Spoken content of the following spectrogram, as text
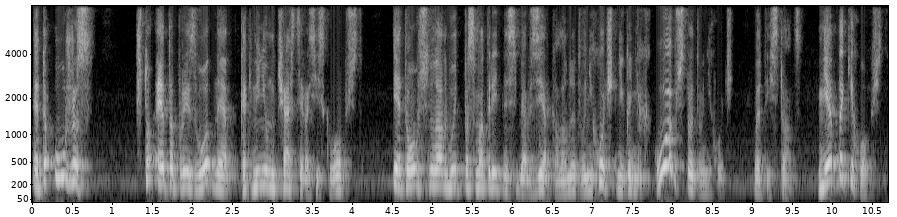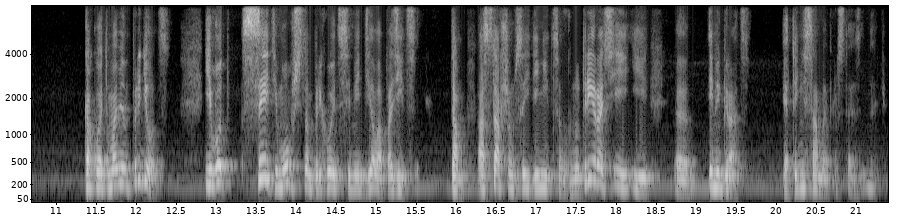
Это ужас, что это производная как минимум части российского общества. И это общество надо будет посмотреть на себя в зеркало. Оно этого не хочет, никакого общества этого не хочет в этой ситуации. Нет таких обществ. В какой-то момент придется. И вот с этим обществом приходится иметь дело оппозиции там оставшимся единицам внутри России и э, эмиграции. Это не самая простая задача.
